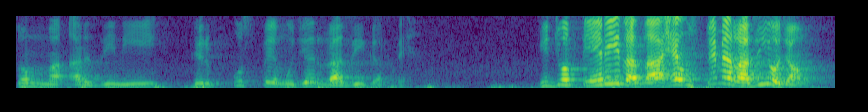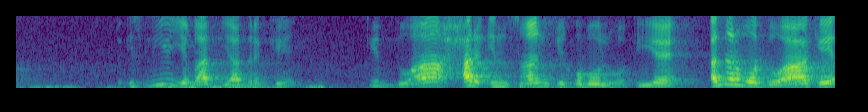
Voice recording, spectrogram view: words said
سم ارزینی پھر اس پہ مجھے راضی کر دے۔ کہ جو تیری رضا ہے، اس پہ میں راضی ہو جاؤں۔ تو اس لیے یہ بات یاد رکھیں کہ دعا ہر انسان کی قبول ہوتی ہے۔ اگر وہ دعا کے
